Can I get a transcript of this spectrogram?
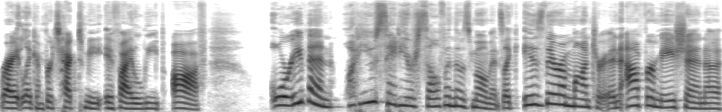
right? Like, and protect me if I leap off. Or even, what do you say to yourself in those moments? Like, is there a mantra, an affirmation, a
